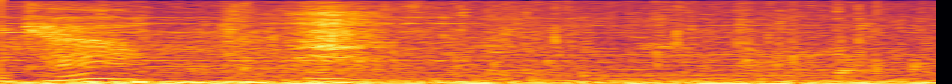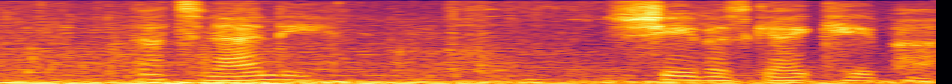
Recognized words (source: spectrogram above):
Holy cow. That's Nandi. Shiva's gatekeeper.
